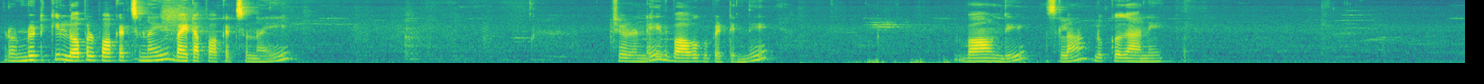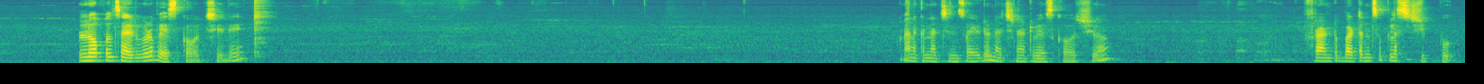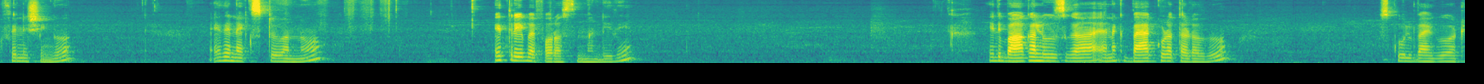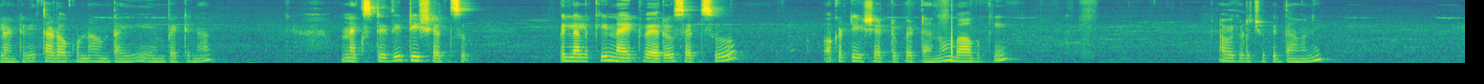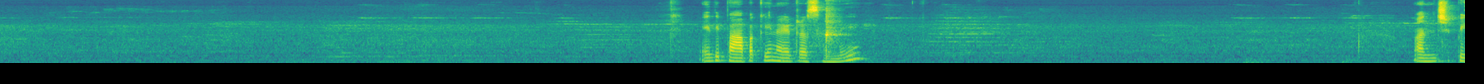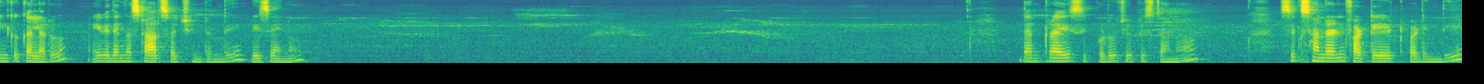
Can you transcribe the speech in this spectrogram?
రెండిటికి లోపల పాకెట్స్ ఉన్నాయి బయట పాకెట్స్ ఉన్నాయి. చూడండి ఇది బాబుకు పెట్టింది. బాగుంది అసలు లుక్ కానీ లోపల సైడ్ కూడా వేసుకోవచ్చు ఇది. మనకు నచ్చిన సైడ్ నచ్చినట్టు వేసుకోవచ్చు. Front buttons plus chip finishing. ఇది నెక్స్ట్ వన్. ఇది త్రీ బై ఫోర్ వస్తుందండి ఇది. ఇది బాగా లూజ్గా వెనక బ్యాగ్ కూడా తడవదు. స్కూల్ బ్యాగ్ అట్లాంటివి తడవకుండా ఉంటాయి ఏం పెట్టినా. నెక్స్ట్ ఇది టీ షర్ట్స్ పిల్లలకి నైట్ వేర్ సెట్స్ ఒక టీ షర్ట్ పెట్టాను బాబుకి. అవి ఇక్కడ చూపిద్దామని. ఇది పాపకి నైట్ డ్రెస్ అండి. మంచి పింక్ కలరు. ఈ విధంగా స్టార్స్ వచ్చి ఉంటుంది డిజైను. దాని ప్రైస్ ఇప్పుడు చూపిస్తాను. Six hundred and forty eight పడింది.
